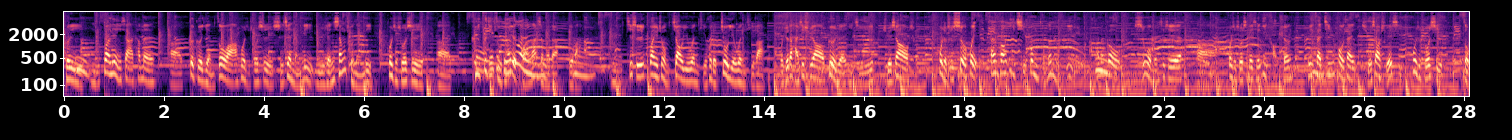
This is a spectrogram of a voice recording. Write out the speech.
可以嗯锻炼一下他们呃各个演奏啊，或者说是实践能力、与人相处能力，或者说是呃可以自己组个乐团啊什么的，对吧？嗯，其实关于这种教育问题或者就业问题吧，我觉得还是需要个人以及学校或者是社会三方一起共同的努力，才能够使我们这些啊或者说是那些艺考生，可以在今后在学校学习，或者说是。走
